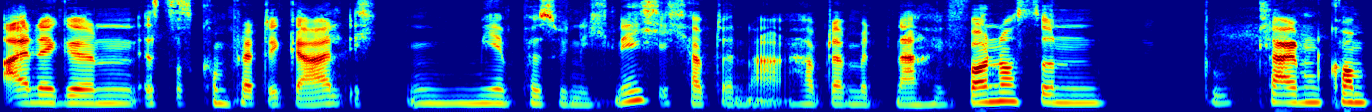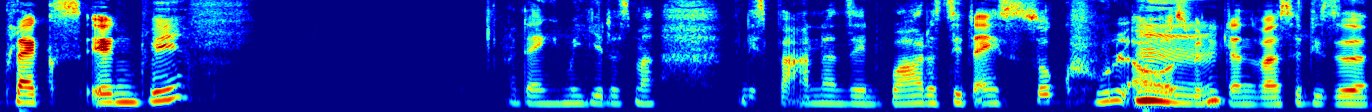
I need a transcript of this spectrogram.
Einigen ist das komplett egal. Ich, mir persönlich nicht. Ich habe hab damit nach wie vor noch so einen kleinen Komplex irgendwie. Da denke ich mir jedes Mal, wenn ich es bei anderen sehe, wow, das sieht eigentlich so cool aus, Mhm. wenn die dann, weißt du, diese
